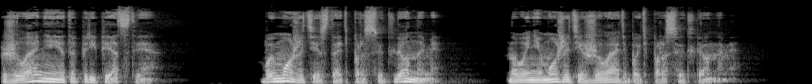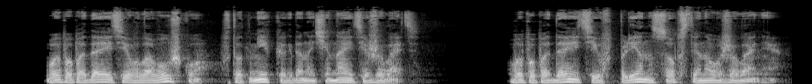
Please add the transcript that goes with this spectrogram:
Желание – это препятствие. Вы можете стать просветленными, но вы не можете желать быть просветленными. Вы попадаете в ловушку в тот миг, когда начинаете желать. Вы попадаете в плен собственного желания –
